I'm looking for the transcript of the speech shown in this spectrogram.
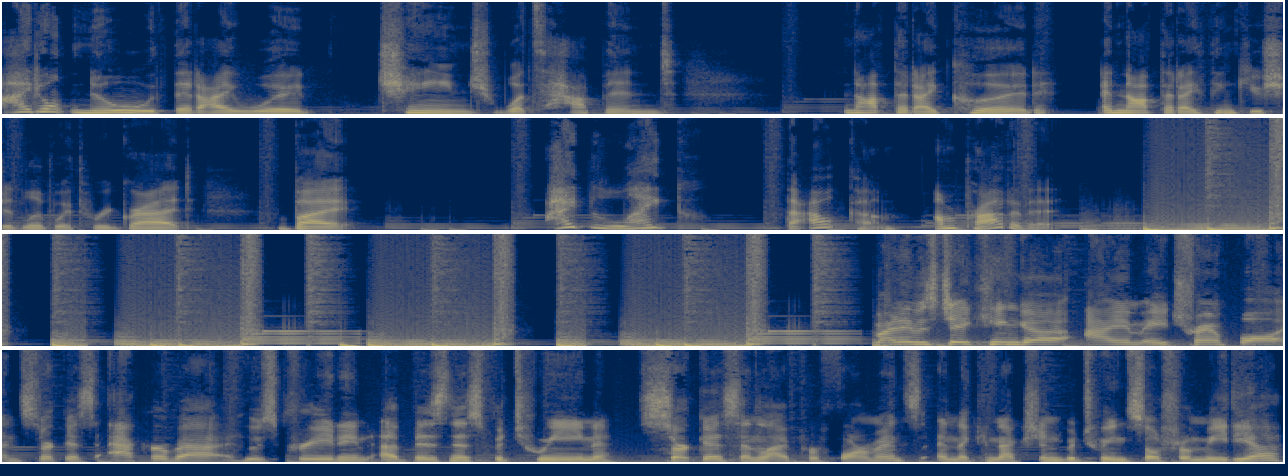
I don't know that I would change what's happened. Not that I could, and not that I think you should live with regret, but I'd like the outcome. I'm proud of it. My name is Jay Kinga. I am a tramp wall and circus acrobat who's creating a business between circus and live performance and the connection between social media.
